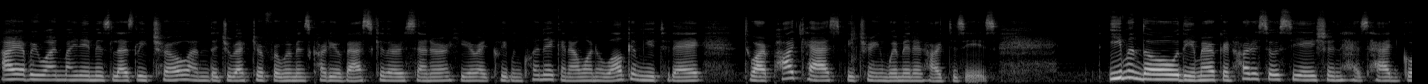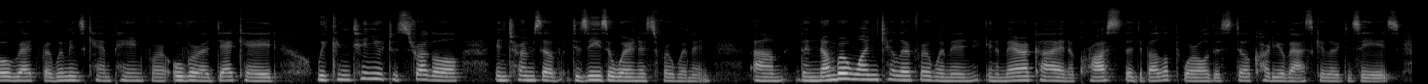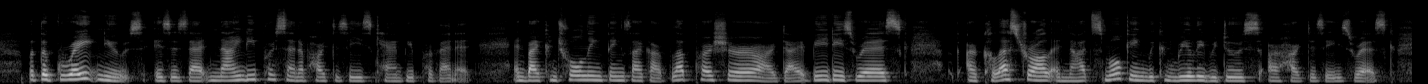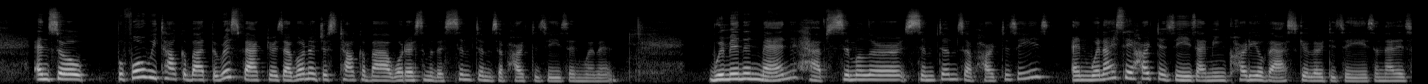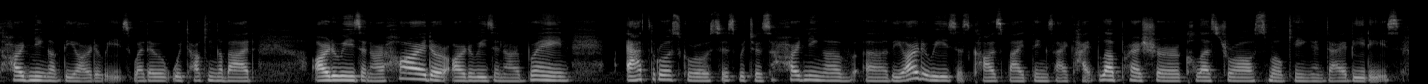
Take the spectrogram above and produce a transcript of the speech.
Hi, everyone. My name is Leslie Cho. I'm the Director for Women's Cardiovascular Center here at Cleveland Clinic, and I want to welcome you today to our podcast featuring women and heart disease. Even though the American Heart Association has had Go Red for Women's campaign for over a decade, we continue to struggle in terms of disease awareness for women. Um, the number one killer for women in America and across the developed world is still cardiovascular disease. But the great news is, is that 90% of heart disease can be prevented. And by controlling things like our blood pressure, our diabetes risk, our cholesterol, and not smoking, we can really reduce our heart disease risk. And so before we talk about the risk factors, I want to just talk about what are some of the symptoms of heart disease in women. Women and men have similar symptoms of heart disease. And when I say heart disease, I mean cardiovascular disease, and that is hardening of the arteries, whether we're talking about arteries in our heart or arteries in our brain. Atherosclerosis, which is hardening of uh, the arteries, is caused by things like high blood pressure, cholesterol, smoking, and diabetes.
